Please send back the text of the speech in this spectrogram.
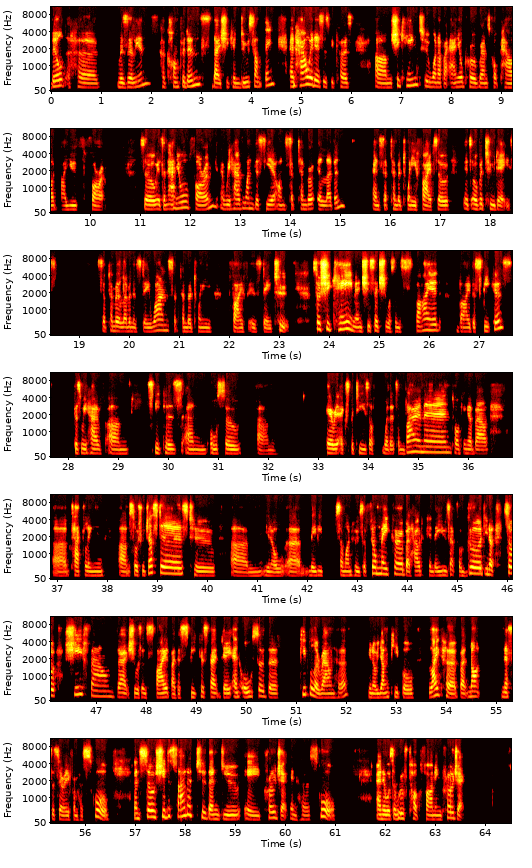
built her resilience, her confidence that she can do something. And how it is is because um, she came to one of our annual programs called Powered by Youth Forum. So it's an annual forum, and we have one this year on September 11 and September 25. So it's over two days. September 11 is day one, September 25 is day two. So she came and she said she was inspired by the speakers because we have um, speakers and also um, area expertise of whether it's environment, talking about uh, tackling um, social justice to, um, you know, uh, maybe someone who's a filmmaker, but how can they use that for good? You know, so she found that she was inspired by the speakers that day and also the people around her, you know, young people like her, but not necessarily from her school. And so she decided to then do a project in her school. And it was a rooftop farming project.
